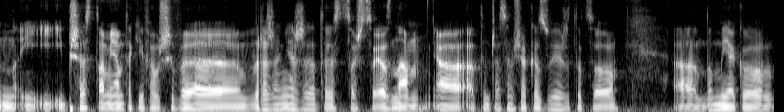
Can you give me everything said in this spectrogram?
No i, i, i, przez to miałem takie fałszywe wrażenie, że to jest coś, co ja znam, a, a tymczasem się okazuje, że to, co no my jako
